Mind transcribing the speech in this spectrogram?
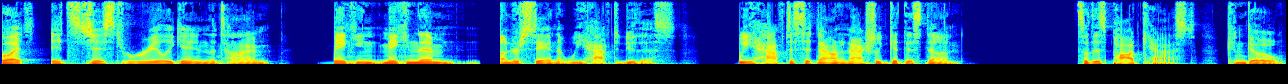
but it's just really getting the time making making them understand that we have to do this. We have to sit down and actually get this done. So this podcast can go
